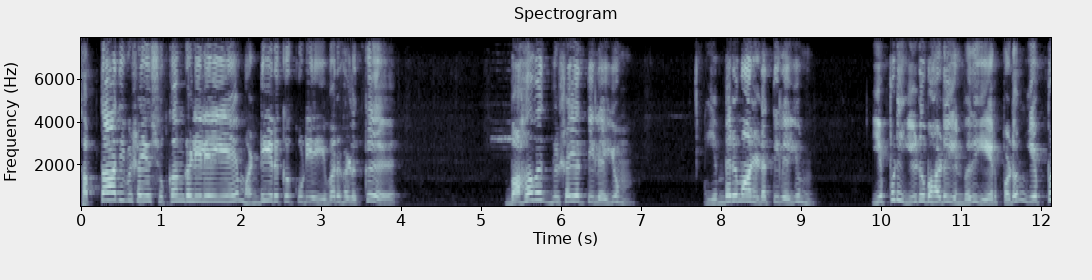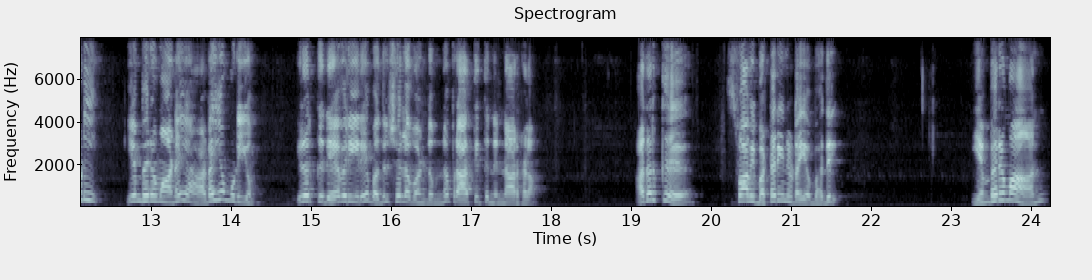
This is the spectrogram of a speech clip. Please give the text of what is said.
சப்தாதி விஷய சுகங்களிலேயே மண்டியிருக்கக்கூடிய இவர்களுக்கு பகவத் விஷயத்திலேயும் எம்பெருமானிடத்திலேயும் எப்படி ஈடுபாடு என்பது ஏற்படும்? எப்படி எம்பெருமானை அடைய முடியும்? இதற்கு தேவரீரே பதில் சொல்ல வேண்டும்னு பிரார்த்தித்து நின்னார்களாம். அதற்கு சுவாமி பட்டரினுடைய பதில் எம்பெருமான்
